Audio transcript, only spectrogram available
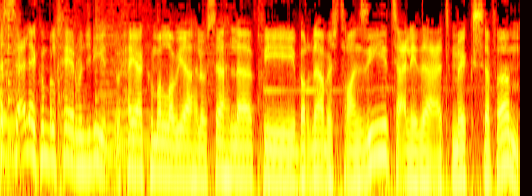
بس عليكم بالخير من جديد وحياكم الله ويا أهلا وسهلا في برنامج ترانزيت على إذاعة مكس أف أم.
